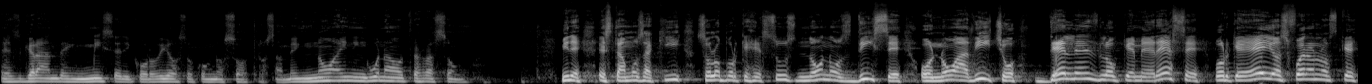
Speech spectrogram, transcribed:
es grande y misericordioso con nosotros. Amén. No hay ninguna otra razón. Mire, estamos aquí solo porque Jesús no nos dice o no ha dicho, denles lo que merece, porque ellos fueron los que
